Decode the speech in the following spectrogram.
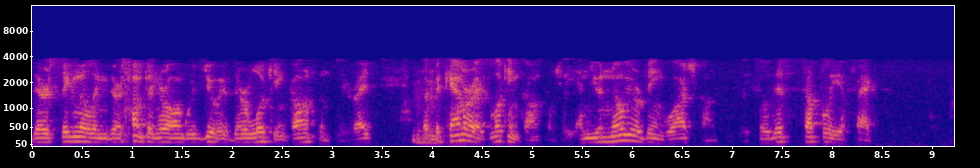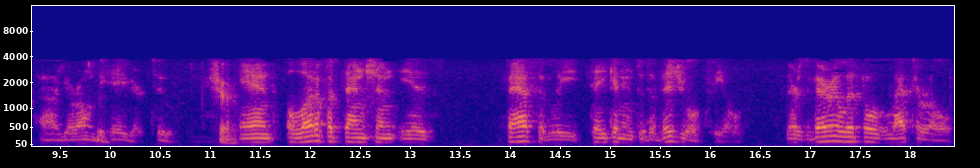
they're signaling there's something wrong with you if they're looking constantly, right? Mm-hmm. But the camera is looking constantly, and you know you're being watched constantly. So this subtly affects uh, your own behavior too. Sure. And a lot of attention is passively taken into the visual field. There's very little lateral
